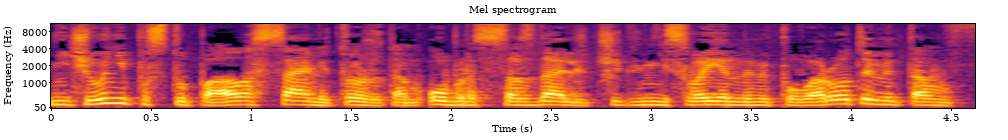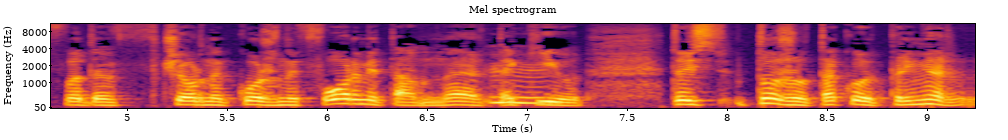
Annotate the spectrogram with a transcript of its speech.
ничего не поступало, сами тоже там образ создали чуть ли не с военными поворотами, там в, в черной кожаной форме, там, наверное, mm-hmm. такие вот. То есть тоже вот такой вот пример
